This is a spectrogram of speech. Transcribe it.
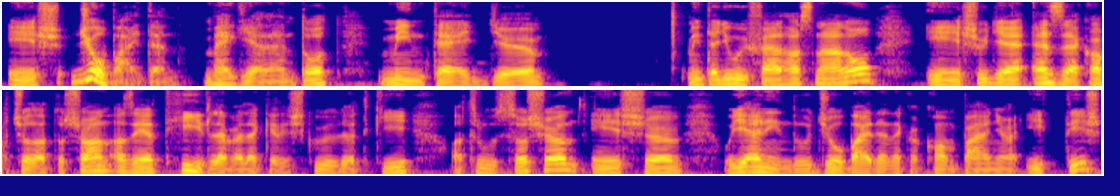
és Joe Biden megjelent ott, mint egy mint egy új felhasználó, és ugye ezzel kapcsolatosan azért hírleveleket is küldött ki a Truth Social, és ugye elindult Joe Bidennek a kampánya itt is,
